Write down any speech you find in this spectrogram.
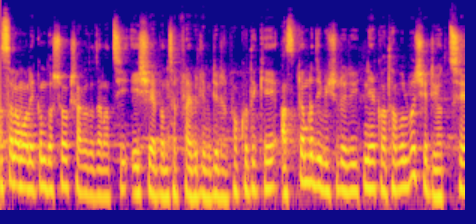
আসসালামু আলাইকুম দর্শক, স্বাগত জানাচ্ছি এশিয়া অ্যাডভান্সার প্রাইভেট লিমিটেডের পক্ষ থেকে। আজকে আমরা যে বিষয়টি নিয়ে কথা বলব সেটি হচ্ছে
